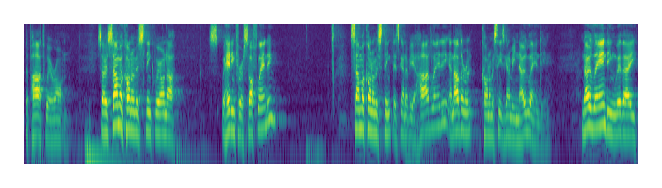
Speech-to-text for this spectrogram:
the path we're on. So some economists think we're on a we're heading for a soft landing. Some economists think there's going to be a hard landing, and other economists think there's going to be no landing. No landing where they,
